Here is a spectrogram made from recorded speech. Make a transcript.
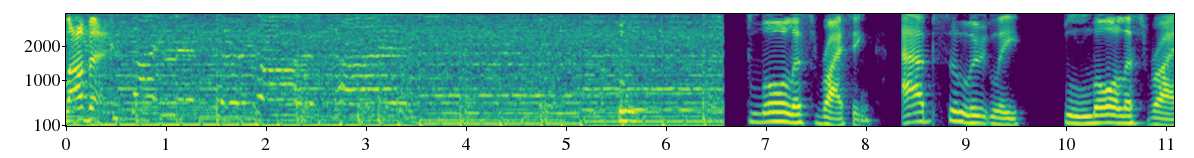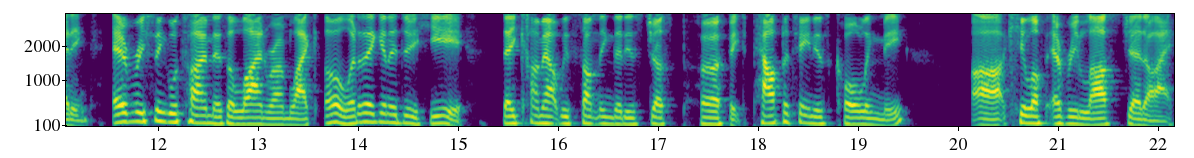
Love it. flawless writing. Absolutely flawless writing. Every single time there's a line where I'm like, oh, what are they going to do here? They come out with something that is just perfect. Palpatine is calling me, uh, kill off every last Jedi.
